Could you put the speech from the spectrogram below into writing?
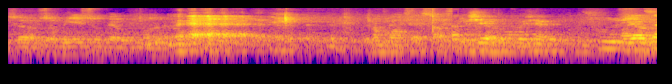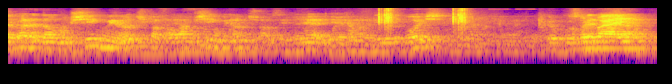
só, só conheço o teu Timor. Não pode ser só. Fugiu, fugiu. Eles agora dão uns 5 minutos para falarmos 5 minutos. É, é. E depois eu compreendo. bem.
